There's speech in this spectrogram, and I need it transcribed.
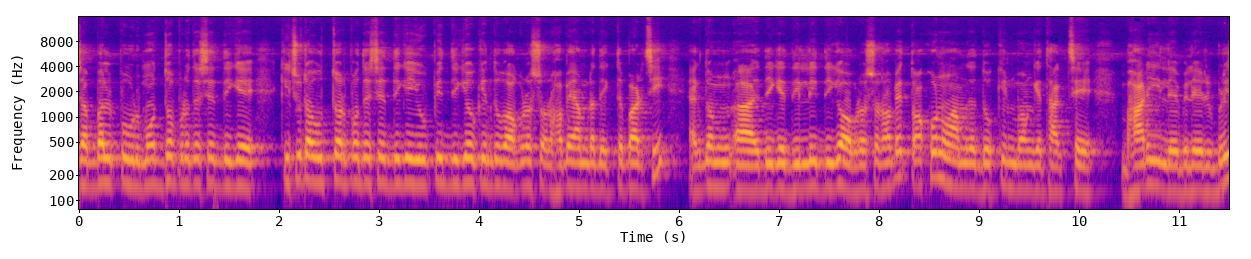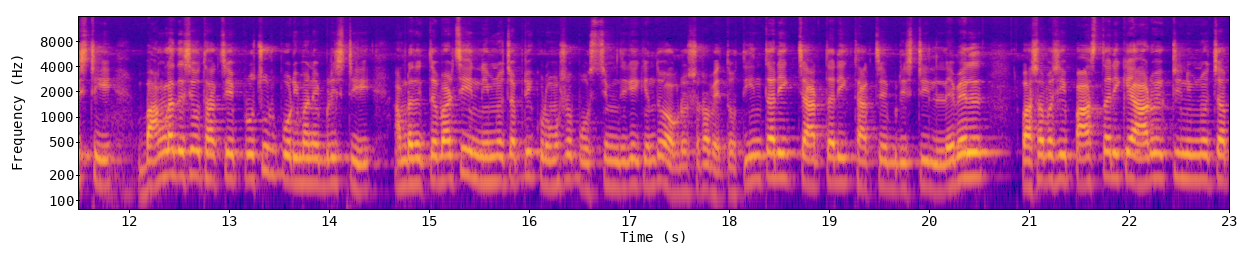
জব্বলপুর, মধ্যপ্রদেশের দিকে, কিছুটা উত্তরপ্রদেশের দিকে, ইউপির দিকেও কিন্তু অগ্রসর হবে, আমরা দেখতে পাচ্ছি একদম এদিকে দিল্লির দিকে অগ্রসর হবে। তখনও আমাদের দক্ষিণবঙ্গে থাকছে ভারী লেভেলের বৃষ্টি। বাংলাদেশেও থাকছে প্রচুর পরিমাণে বৃষ্টি। আমরা দেখতে পাচ্ছি নিম্নচাপটি ক্রমশ পশ্চিম দিকে কিন্তু অগ্রসর হবে। তো তিন তারিখ, চার তারিখ থাকছে বৃষ্টির লেভেল পাশাপাশি পাঁচ তারিখে আরও একটি নিম্নচাপ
